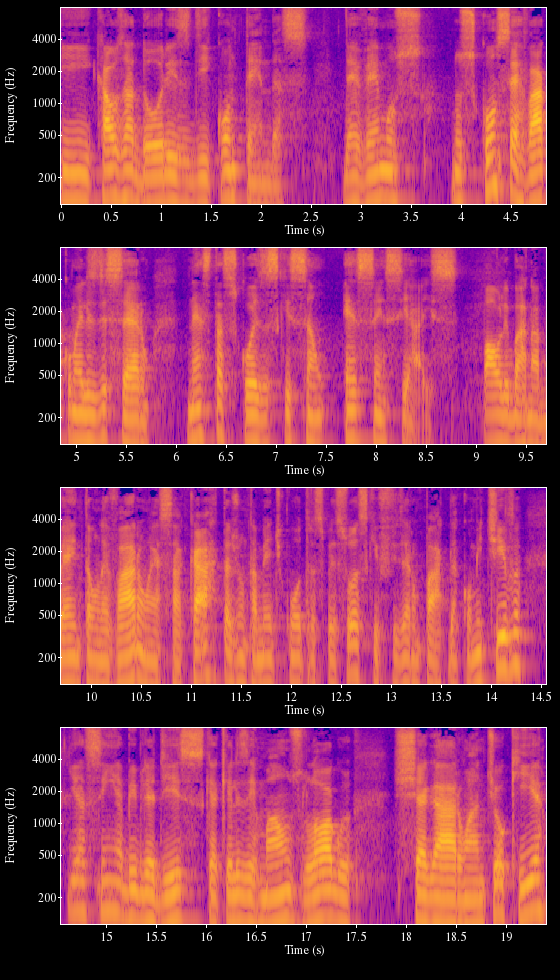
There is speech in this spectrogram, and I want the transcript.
e causadores de contendas. Devemos nos conservar, como eles disseram, nestas coisas que são essenciais. Paulo e Barnabé então levaram essa carta juntamente com outras pessoas que fizeram parte da comitiva, e assim a Bíblia diz que aqueles irmãos logo chegaram a Antioquia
